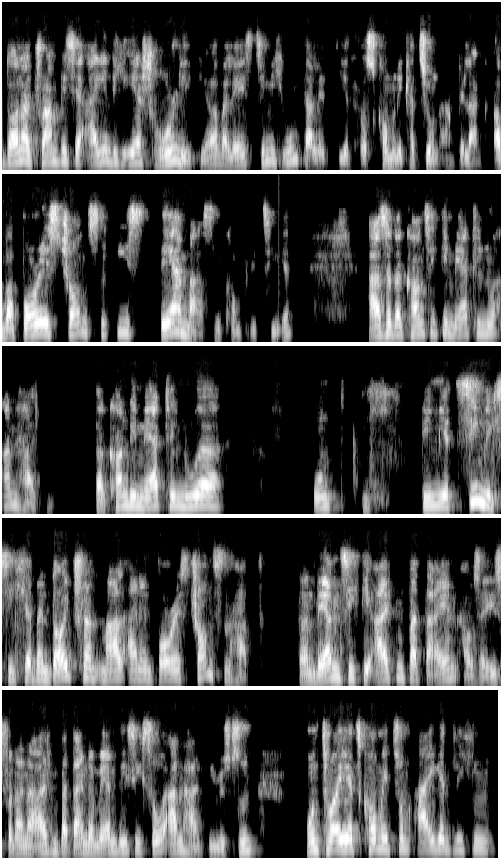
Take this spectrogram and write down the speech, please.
Donald Trump ist ja eigentlich eher schrullig, ja, weil er ist ziemlich untalentiert, was Kommunikation anbelangt. Aber Boris Johnson ist dermaßen kompliziert. Also da kann sich die Merkel nur anhalten. Da kann die Merkel nur, und ich bin mir ziemlich sicher, wenn Deutschland mal einen Boris Johnson hat, dann werden sich die alten Parteien, außer er ist von einer alten Partei, dann werden die sich so anhalten müssen. Und zwar jetzt komme ich zum eigentlichen,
